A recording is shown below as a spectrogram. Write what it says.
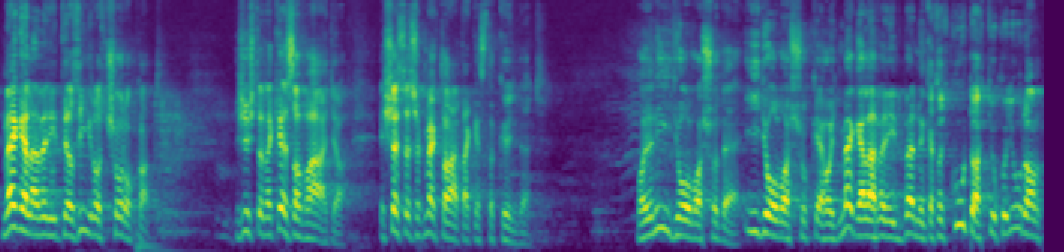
megeleveníti az írott sorokat. És Istennek ez a vágya. És egyszer csak megtalálták ezt a könyvet. Vajon így olvasod-e? Így olvassuk-e, hogy megelevenít bennünket, hogy kutatjuk, hogy Uram,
